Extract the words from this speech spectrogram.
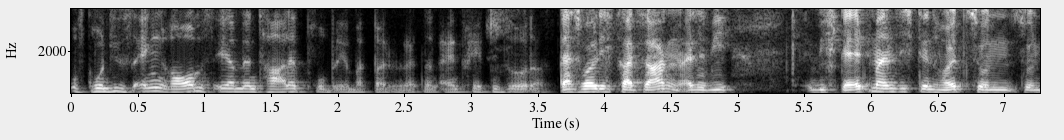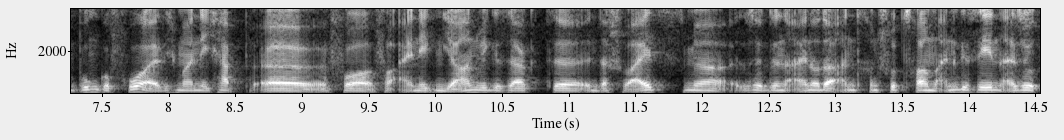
aufgrund dieses engen Raums eher ein mentales Problem, was bei den Leuten dann eintreten würde. Das wollte ich gerade sagen. Also wie, wie stellt man sich denn heute so ein, so ein Bunker vor? Also ich meine, ich habe äh, vor, vor einigen Jahren, wie gesagt, äh, in der Schweiz mir so den ein oder anderen Schutzraum angesehen. Also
